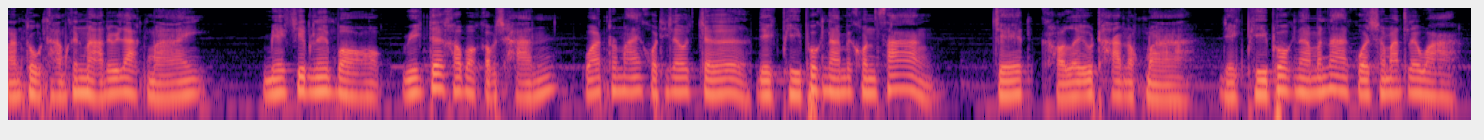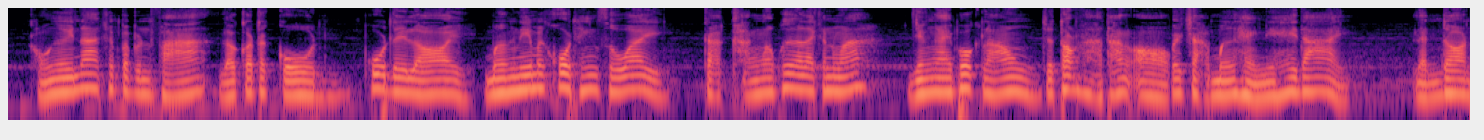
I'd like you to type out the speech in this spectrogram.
มันถูกทำขึ้นมาด้วยรากไม้ เมียจิมเลยบอกวิกเตอร์เขาบอกกับฉันว่าต้นไม้คนที่เราเจอ เด็กผีพวกนั้นเป็นคนสร้าง เจดเขาเลยอุทานออกมา เด็กผีพวกนั้นมันน่ากลัวชะมัดเลยว่ะเขาเงยหน้าขึ้นไปบนฟ้า แล้วก็ตะโกน พูดลอยๆเมืองนี้มันโคตรเฮงซวยกักขังเราเพื่ออะไรกันวะ ยังไงพวกเราจะต้องหาทางออกไปจากเมืองแห่งนี้ให้ได้แลนดอน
